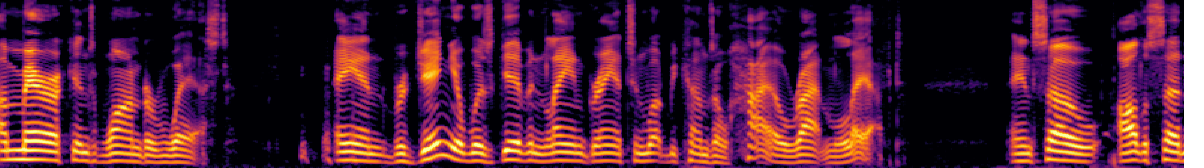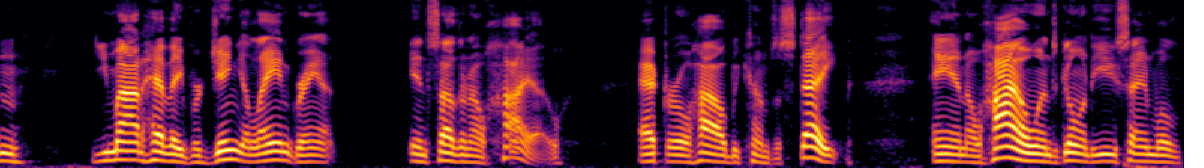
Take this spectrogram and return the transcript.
Americans wander west. and Virginia was given land grants in what becomes Ohio right and left. And so all of a sudden, you might have a Virginia land grant in southern Ohio after Ohio becomes a state. And Ohioans going to you saying, well,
